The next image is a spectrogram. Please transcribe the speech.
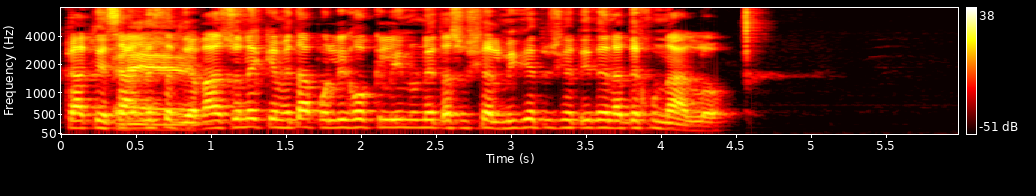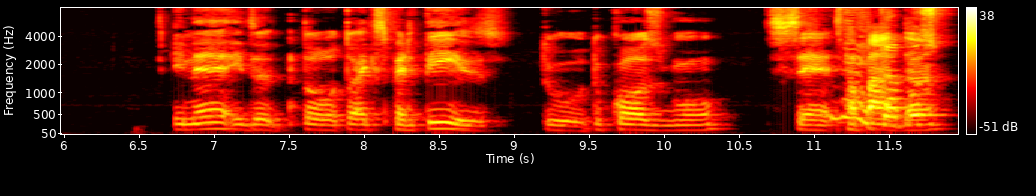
Κάποιες Ρε. άλλες θα διαβάζουν και μετά από λίγο κλείνουν τα social media τους γιατί δεν αντέχουν άλλο. Είναι το, το, το expertise του, του κόσμου σε, στα Ναι, πάντα. κάπως-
